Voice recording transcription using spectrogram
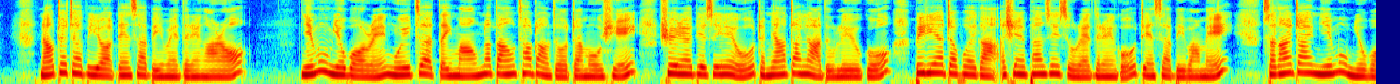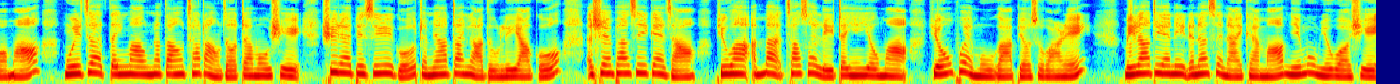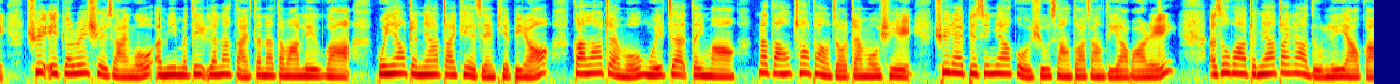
နောက်ထပ်ထပ်ပြီးတော့တင်ဆက်ပေးမယ့်တဲ့ရင်ကတော့ မြင်းမှုမျိုးပေါ်တွင်ငွေကျပ်သိန်းပေါင်း2600ကျော်တန်ဖိုးရှိရွှေရပစ္စည်းတွေကိုဓမြတိုက်လာသူလေးဦးကို PDF တပ်ဖွဲ့ကအရှင်ဖမ်းဆီးဆိုတဲ့သတင်းကိုတင်ဆက်ပေးပါမယ်။စကိုင်းတိုင်းမြင်းမှုမျိုးပေါ်မှာငွေကျပ်သိန်းပေါင်း2600ကျော်တန်ဖိုးရှိရွှေရပစ္စည်းတွေကိုဓမြတိုက်လာသူလေးယောက်ကိုအရှင်ဖမ်းဆီးခဲ့ကြောင်းဖြူဟာအမှတ်64တရင်ရုံမှရုံးဖွဲ့မှုကပြောဆိုပါရယ်။မီလာတရနေ့နနက်စင်နိုင်ခန့်မှာမြင်းမှုမျိုးပေါ်ရှိရွှေဧကရစ်ရွှေဆိုင်ကိုအမည်မသိလက်နက်ကင်တနတ်သမားလေးဦးကဝင်ရောက်ဓမြတိုက်ခဲ့ခြင်းဖြစ်ပြီးတော့တော့ကာလာတန်မိုးငွေကျပ်သိန်းပေါင်း2600ကျော်တန်မိုးရှိရွှေနယ်ပစ္စည်းများကိုယူဆောင်သွားကြောင်းသိရပါတယ်။အဆိုပါဓမြတိုင်းလာသူ၄ယောက်က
